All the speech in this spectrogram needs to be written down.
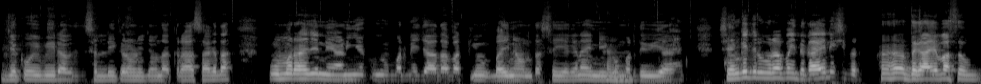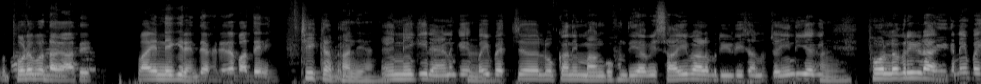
ਜੇ ਕੋਈ ਵੀਰ ਆਪਦੀ ਤਸੱਲੀ ਕਰਾਉਣੀ ਚਾਹੁੰਦਾ ਕਰਾ ਸਕਦਾ। ਉਮਰ ਹਜੇ ਨਿਆਣੀ ਆ ਕੋਈ ਉਮਰ ਨਹੀਂ ਜ਼ਿਆਦਾ ਬਾਕੀ ਬਾਈ ਨੇ ਹੁਣ ਦੱਸਿਆ ਹੀ ਹੈ ਕਿ ਨਾ ਇੰਨੀ ਹੂੰ। ਉਮਰ ਦੀ ਵੀ ਆ ਇਹ। ਸਿੰਘ ਜ਼ਰੂਰ ਆ ਬਾਈ ਦਿਖਾਏ ਨਹੀਂ ਸੀ ਫਿਰ? ਦਗਾਏ ਬਸ ਥੋੜੇ ਬਹੁਤ ਦਗਾ ਤੇ। ਵਾ ਇੰਨੇ ਕੀ ਰਹਿੰਦੇ ਆ ਫਿਰ ਇਹਦਾ ਵਾਧੇ ਨਹੀਂ। ਠੀਕ ਆ ਬਾਈ। ਹਾਂਜੀ ਹਾਂਜੀ। ਇੰਨੇ ਕੀ ਰਹਿਣਗੇ? ਬਾਈ। ਵਿੱਚ ਲੋਕਾਂ ਦੀ ਮੰਗ ਹੁੰਦੀ ਆ ਵੀ ਸਾਹੀਵਾਲ ਬਰੀਡ ਹੀ ਸਾਨੂੰ ਚਾਹੀਦੀ ਹੈਗੀ। ਹਾਂਜੀ। ਫੁੱਲ ਬਰੀਡ ਆ ਗਈ ਕਿ ਨਹੀਂ ਬਾਈ?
